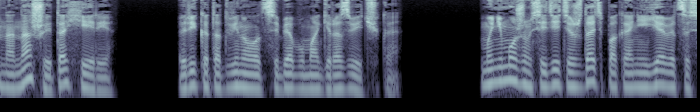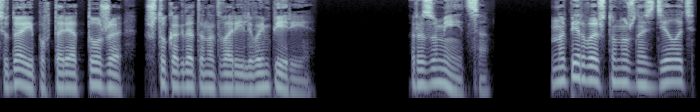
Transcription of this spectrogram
на нашей Тахере. Рик отодвинул от себя бумаги разведчика. Мы не можем сидеть и ждать, пока они явятся сюда и повторят то же, что когда-то натворили в Империи. Разумеется. Но первое, что нужно сделать,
